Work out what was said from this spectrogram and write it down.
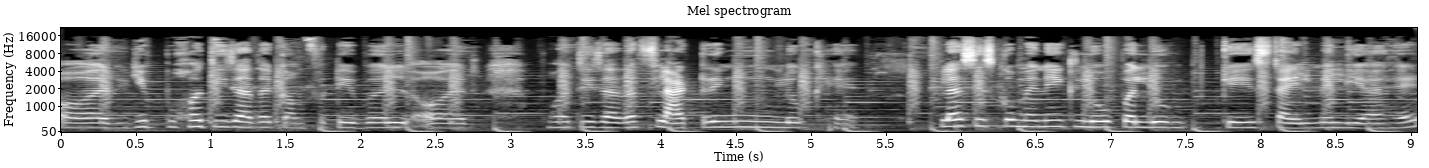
और ये बहुत ही ज़्यादा कंफर्टेबल और बहुत ही ज़्यादा फ्लैटरिंग लुक है। प्लस इसको मैंने एक लो पल्लू के स्टाइल में लिया है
